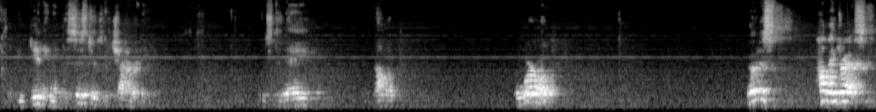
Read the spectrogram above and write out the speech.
The beginning of the Sisters of Charity, which today envelop the world. Notice how they dressed.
